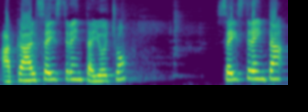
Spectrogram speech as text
acá al 638 630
